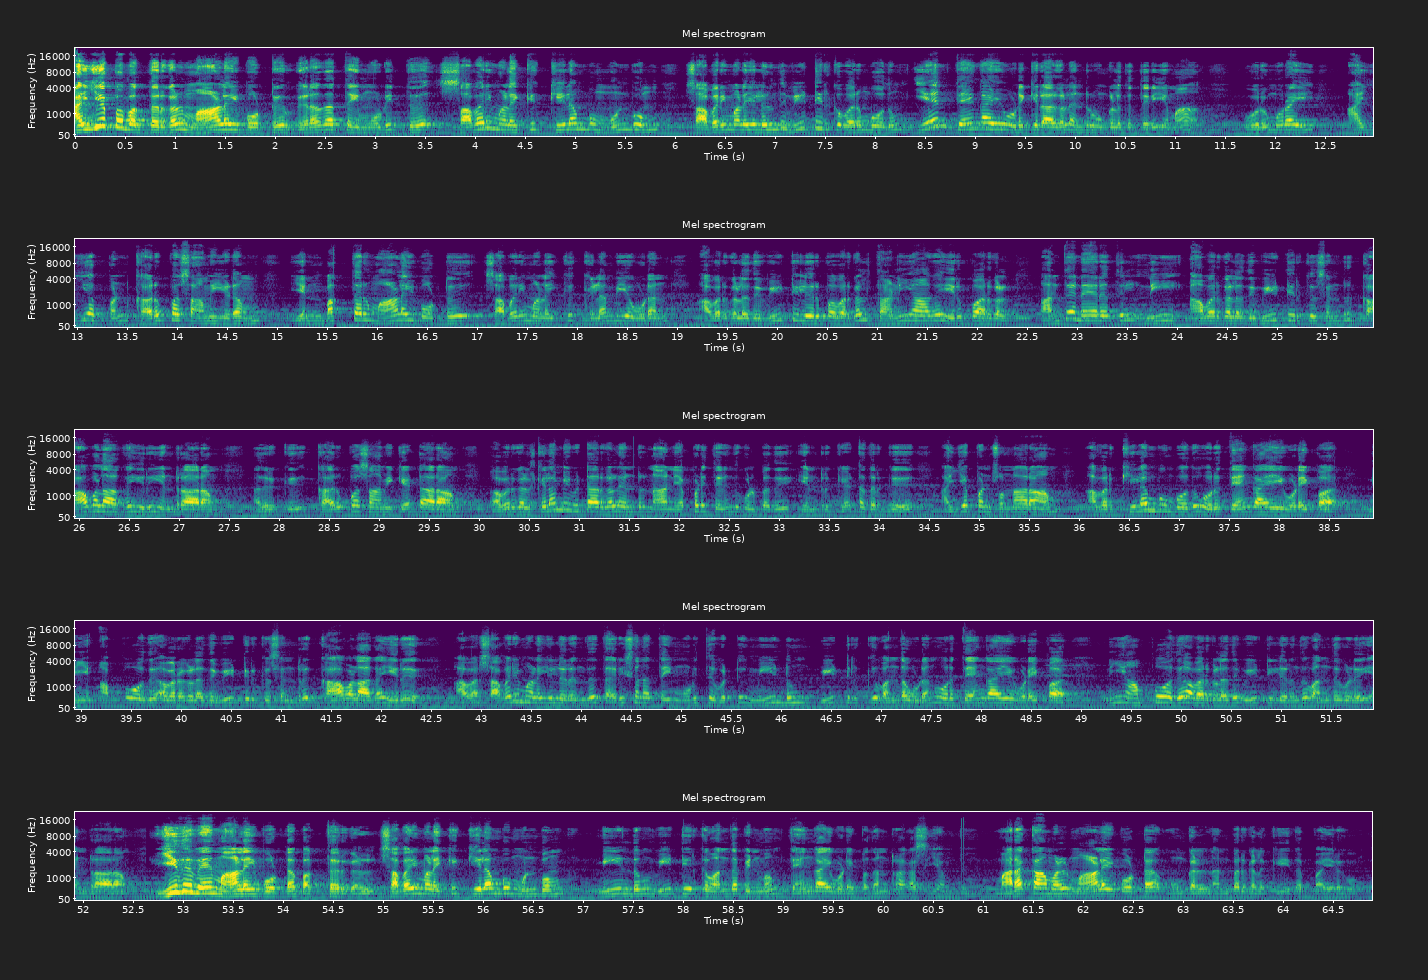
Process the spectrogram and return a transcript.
ஐயப்ப பக்தர்கள் மாலை போட்டு விரதத்தை முடித்து சபரிமலைக்கு கிளம்பும் முன்பும் சபரிமலையிலிருந்து வீட்டிற்கு வரும்போதும் ஏன் தேங்காயை உடைக்கிறார்கள் என்று உங்களுக்கு தெரியுமா? ஒருமுறை ஐயப்பன் கருப்பசாமியிடம் என் பக்தர் மாலை போட்டு சபரிமலைக்கு கிளம்பியவுடன் அவர்களது வீட்டில் இருப்பவர்கள் தனியாக இருப்பார்கள். அந்த நேரத்தில் நீ அவர்களது வீட்டிற்கு சென்று காவலாக இரு என்றாராம். அதற்கு கருப்பசாமி கேட்டாராம் அவர்கள் கிளம்பி விட்டார்கள் என்று நான் எப்படி தெரிந்து கொள்வது? என்று கேட்டதற்கு ஐயப்பன் சொன்னாராம் அவர் கிளம்பும்போது ஒரு தேங்காயை உடைப்பார். நீ அப்போது அவர்களது வீட்டிற்கு சென்று காவலாக இரு. அவர் சபரிமலையிலிருந்து தரிசனத்தை முடித்துவிட்டு மீண்டும் வீட்டிற்கு வந்தவுடன் ஒரு தேங்காயை உடைப்பார். நீ அப்போது அவர்களது வீட்டிலிருந்து வந்துவிடு என்றாராம். இதுவே மாலை போட்ட பக்தர்கள் சபரிமலைக்கு கிளம்பும் முன்பும் மீண்டும் வீட்டிற்கு வந்த பின்பும் தேங்காய் உடைப்பதன் ரகசியம். மறக்காமல் மாலை போட்ட உங்கள் நண்பர்களுக்கு இதை பயிருகும்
